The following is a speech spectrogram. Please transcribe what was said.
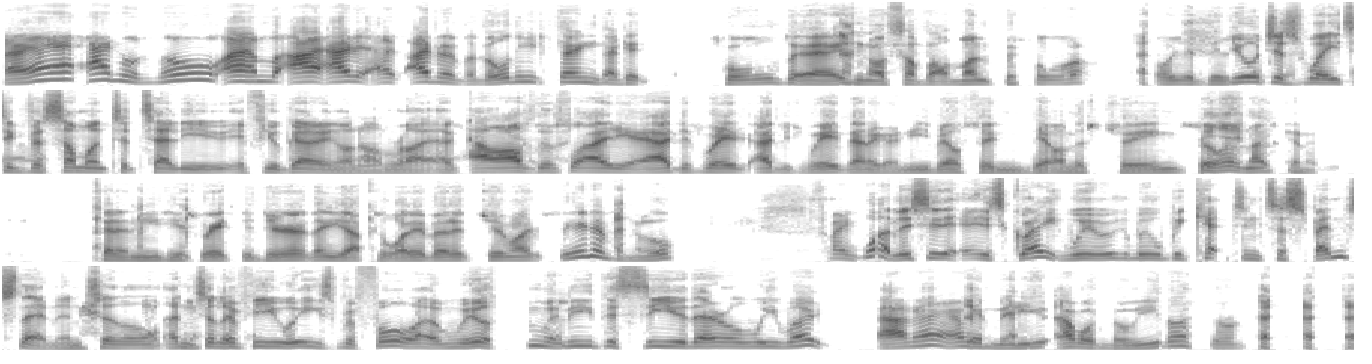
I, I don't know. I'm, I, I, I don't know these things. I get told, uh, you know, something a month before. Or you do You're just waiting like for someone to tell you if you're going on. All right. Okay. that. I'll just like, yeah, I just wait. I just wait. Then I got an email saying get on this train. So that's kind of kind of the easiest way to do it. Then you have to worry about it too much. So you never know. Right. Well, this is it's great. We we'll be kept in suspense then until until a few weeks before, and we'll we'll either see you there or we won't. I, know, I wouldn't know. I wouldn't know either. So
